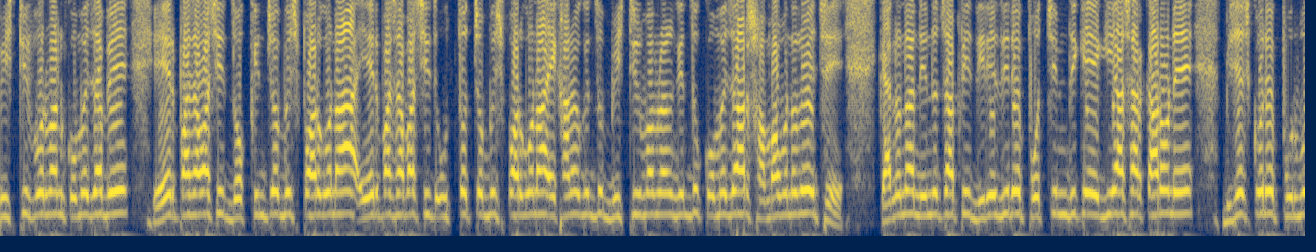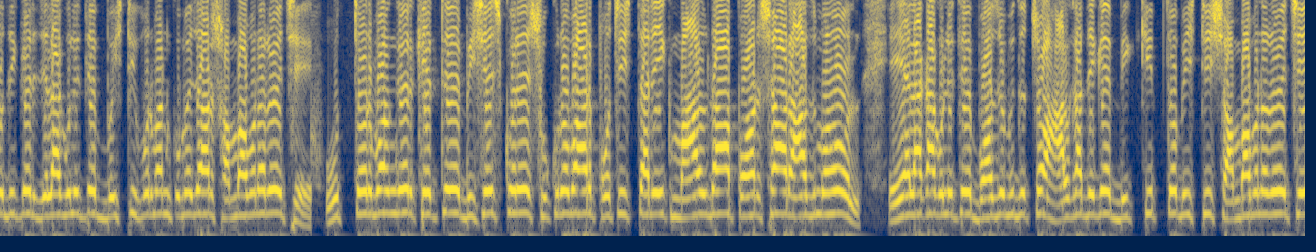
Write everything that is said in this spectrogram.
বৃষ্টির পরিমাণ কমে যাবে। এর পাশাপাশি দক্ষিণ চব্বিশ পরগনা, এর পাশাপাশি উত্তর চব্বিশ পরগনা, এখানেও কিন্তু বৃষ্টির পরিমাণ কিন্তু কমে যাওয়ার সম্ভাবনা রয়েছে। কেননা নিম্নচাপটি ধীরে ধীরে পশ্চিম দিকে এগিয়ে আসার কারণে, বিশেষ করে পূর্ব দিকের জেলাগুলিতে বৃষ্টির পরিমাণ কমে যাওয়ার সম্ভাবনা রয়েছে। উত্তরবঙ্গের ক্ষেত্রে, বিশেষ করে শুক্রবার পঁচিশ তারিখ, মালদা পরশা রাজমহল এই এলাকাগুলিতে বজ্রবিদ্যুৎ সহ হালকা থেকে বিক্ষিপ্ত বৃষ্টির সম্ভাবনা রয়েছে।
